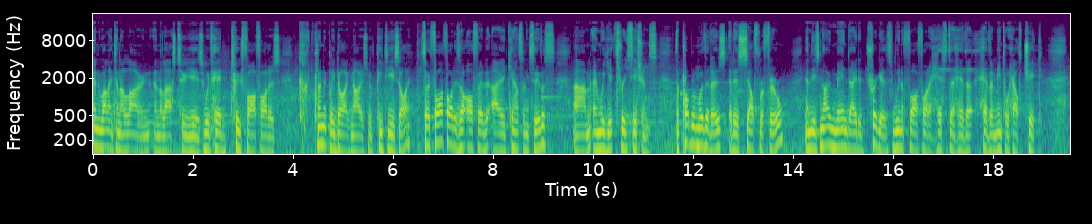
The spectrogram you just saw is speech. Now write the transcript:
in Wellington alone in the last two years, we've had two firefighters clinically diagnosed with PTSI. So firefighters are offered a counselling service um, and we get three sessions. The problem with it is it is self-referral and there's no mandated triggers when a firefighter has to have a, have a mental health check.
